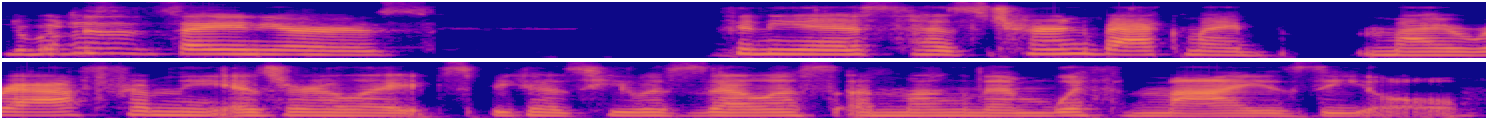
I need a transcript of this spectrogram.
What does it say in yours? Phineas has turned back my my wrath from the Israelites because he was zealous among them with my zeal.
